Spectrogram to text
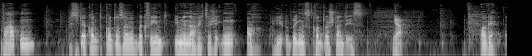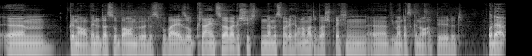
warten, bis sich der Kont Kontoserver bequemt, ihm eine Nachricht zu schicken, ach, hier übrigens Kontostand ist. Ja. Okay. Ähm, genau, wenn du das so bauen würdest. Wobei so Client-Server-Geschichten, da müssen wir gleich auch nochmal drüber sprechen, äh, wie man das genau abbildet. Oder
